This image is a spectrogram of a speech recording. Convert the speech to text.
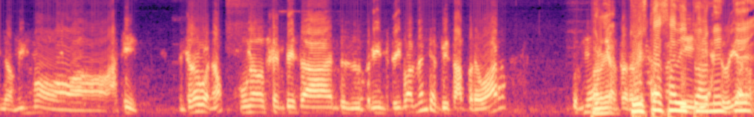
lo, mismo aquí. Entonces, bueno, uno se empieza, principalmente empieza a probar. muchas tú estás habitualmente,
